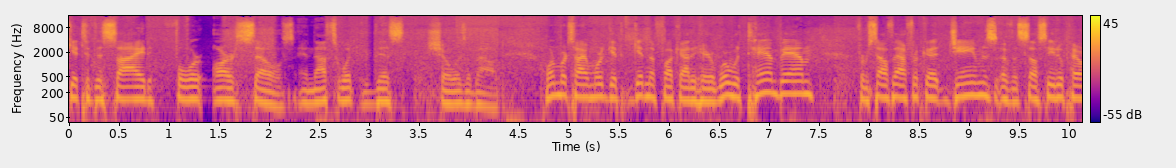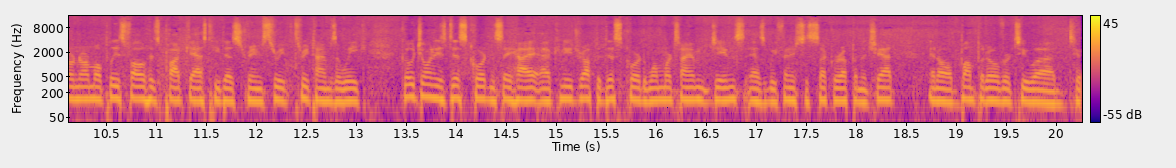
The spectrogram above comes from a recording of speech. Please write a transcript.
get to decide for ourselves. And that's what this show is about. One more time, we're get, getting the fuck out of here. We're with Tam Bam from South Africa. James of the Salsido Paranormal. Please follow his podcast. He does streams three three times a week. Go join his Discord and say hi. Uh, can you drop the Discord one more time, James, as we finish the sucker up in the chat, and I'll bump it over to uh, to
